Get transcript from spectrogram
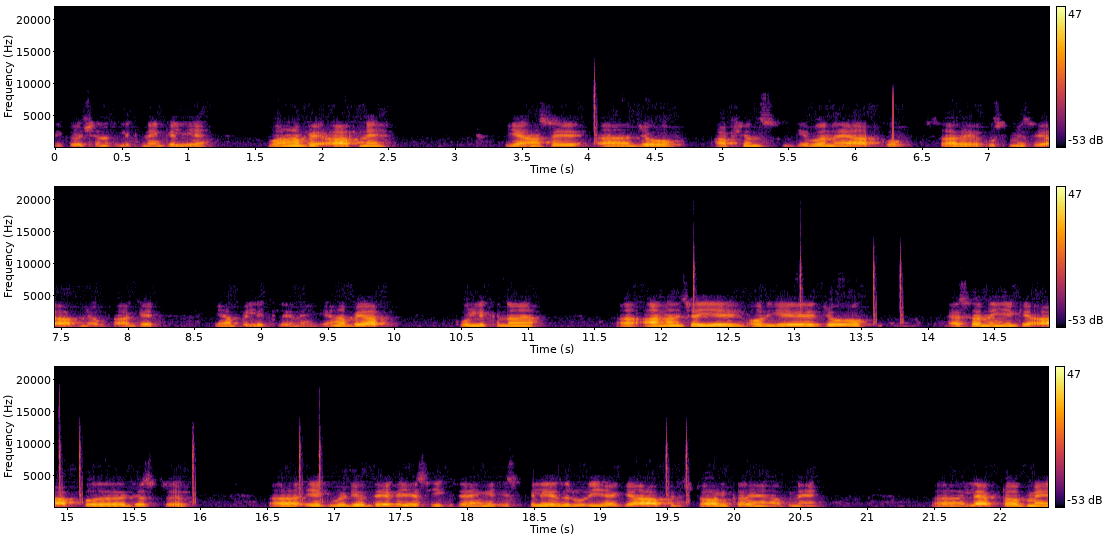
इक्वेशन लिखने के लिए, वहाँ पे आपने यहाँ से जो ऑप्शंस गिवन है आपको सारे, उसमें से आपने उठा के यहाँ पे लिख लेने यहाँ पे आपको लिखना आना चाहिए और ये जो, ऐसा नहीं है कि आप जस्ट एक वीडियो देख ये सीख जाएँगे। इसके लिए ज़रूरी है कि आप इंस्टॉल करें अपने लैपटॉप में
